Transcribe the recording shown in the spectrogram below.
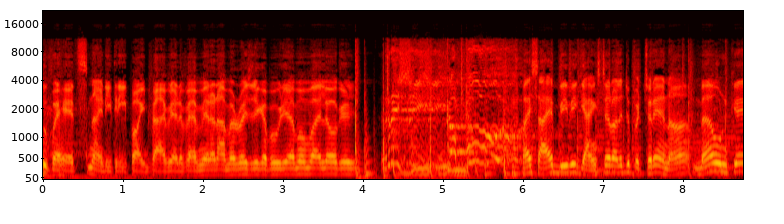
Super hits 93.5 red FM मेरा नाम है ऋषि कपूर है मुंबई लोग ऋषि कपूर। भाई साहब बीवी गैंगस्टर वाले जो पिक्चरें हैं ना मैं उनके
